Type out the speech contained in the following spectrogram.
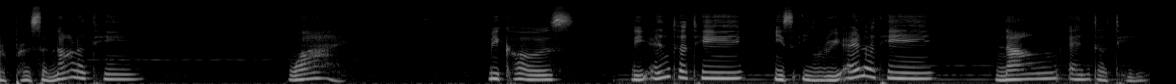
a personality. Why? Because the entity is in reality non entity.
